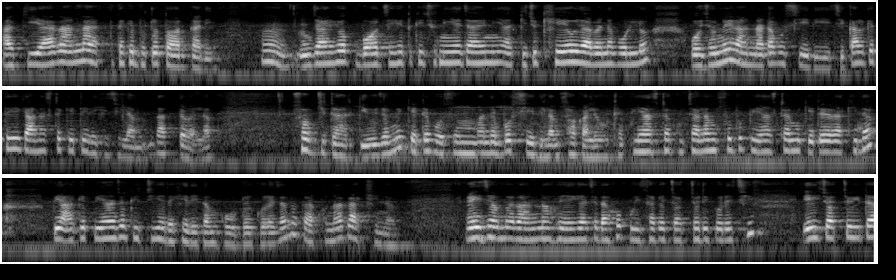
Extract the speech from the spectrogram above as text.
আর কি, আর রান্না, একটা থেকে দুটো তরকারি। হুম, যাই হোক, বর যেহেতু কিছু নিয়ে যায়নি আর কিছু খেয়েও যাবে না বলল, ওই জন্যই রান্নাটা বসিয়ে দিয়েছি। কালকে থেকে আনাজটা কেটে রেখেছিলাম রাত্রেবেলা, সবজিটা আর কি, ওই জন্য কেটে বসে মানে বসিয়ে দিলাম সকালে উঠে। পেঁয়াজটা কুচালাম, শুধু পেঁয়াজটা আমি কেটে রাখি না আগে পেঁয়াজও কুচিয়ে রেখে দিতাম কৌটোয় করে, জানো তো, এখন আর রাখি না। এই যে আমার রান্না হয়ে গেছে, দেখো পুঁই শাকের চচ্চড়ি করেছি। এই চচ্চড়িটা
